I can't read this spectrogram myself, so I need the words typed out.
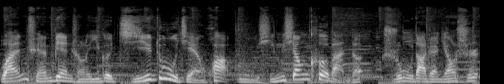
完全变成了一个极度简化五行相克版的植物大战僵尸。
